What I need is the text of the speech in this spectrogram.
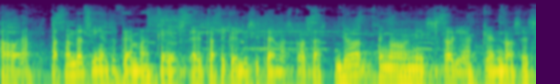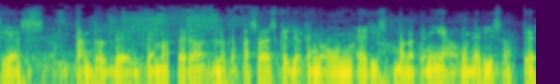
Ahora, pasando al siguiente tema, que es el tráfico ilícito de mascotas. Yo tengo una historia que no sé si es tanto del tema, pero lo que pasó es que yo tengo un erizo, bueno, tenía un erizo, que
